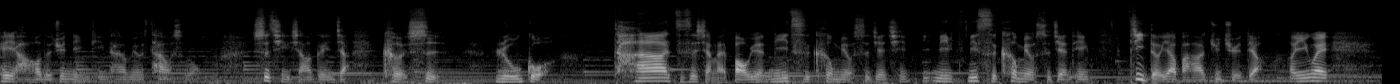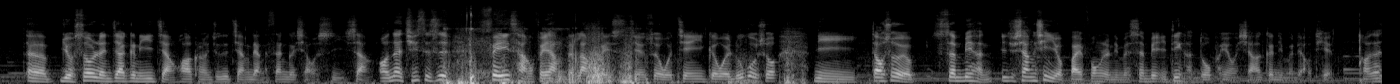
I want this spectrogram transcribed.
可以好好的去聆听他有没有他有什么事情想要跟你讲。可是如果他只是想来抱怨，你此刻没有时间听，你你此刻没有时间听，记得要把它拒绝掉啊，因为。呃，有时候人家跟你讲话，可能就是讲两三个小时以上哦，那其实是非常非常的浪费时间。所以我建议各位，如果说你到时候有身边很相信有白风人，你们身边一定很多朋友想要跟你们聊天，好，那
